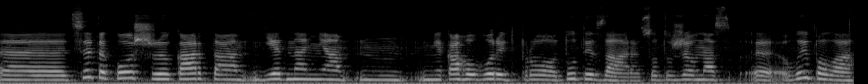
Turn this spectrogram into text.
Е, Це також карта єднання, яка говорить про тут і зараз. От уже у нас випала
